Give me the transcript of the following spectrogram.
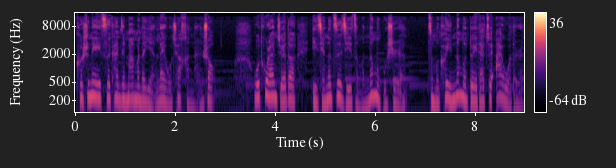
可是那一次看见妈妈的眼泪，我却很难受。我突然觉得，以前的自己怎么那么不是人？怎么可以那么对待最爱我的人？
